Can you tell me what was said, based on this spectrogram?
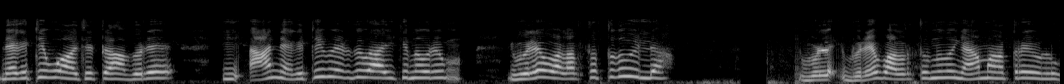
നെഗറ്റീവ് വായിച്ചിട്ട് അവരെ ഈ ആ നെഗറ്റീവ് എഴുതി വായിക്കുന്നവരും ഇവരെ വളർത്തത്തതുമില്ല ഇവളെ ഇവരെ വളർത്തുന്നത് ഞാൻ മാത്രമേ ഉള്ളൂ.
